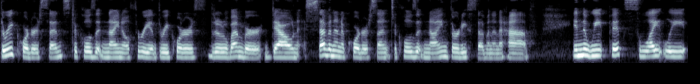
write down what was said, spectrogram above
three quarters cents to close at 903 and three quarters. The November down seven and a quarter cent to close at 937 and a half. In the wheat pits, slightly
